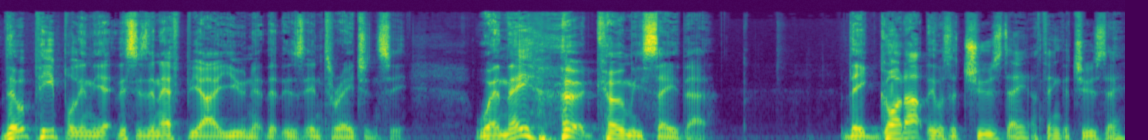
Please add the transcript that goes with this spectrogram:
there were people in the, this is an FBI unit that is interagency. When they heard Comey say that, they got up, it was a Tuesday, I think, a Tuesday.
